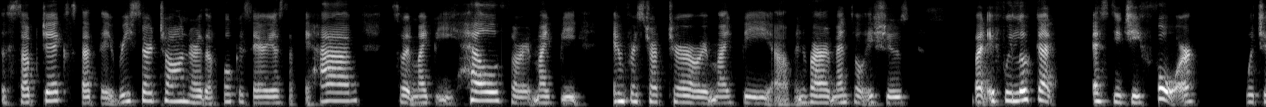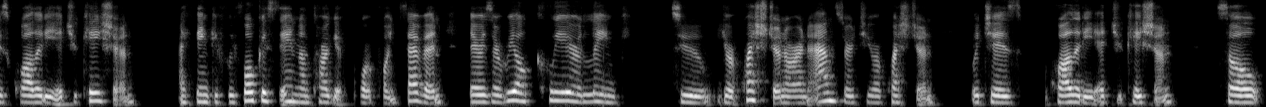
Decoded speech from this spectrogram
the subjects that they research on or the focus areas that they have. So it might be health, or it might be infrastructure, or it might be um, environmental issues. But if we look at SDG 4, which is quality education, I think if we focus in on target 4.7, there is a real clear link to your question or an answer to your question, which is quality education. So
